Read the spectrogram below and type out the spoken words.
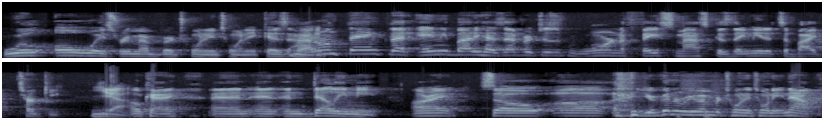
will always remember 2020 because right. I don't think that anybody has ever just worn a face mask because they needed to buy turkey. Yeah. Okay. And, and, and deli meat. All right. So uh, you're going to remember 2020. Now,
